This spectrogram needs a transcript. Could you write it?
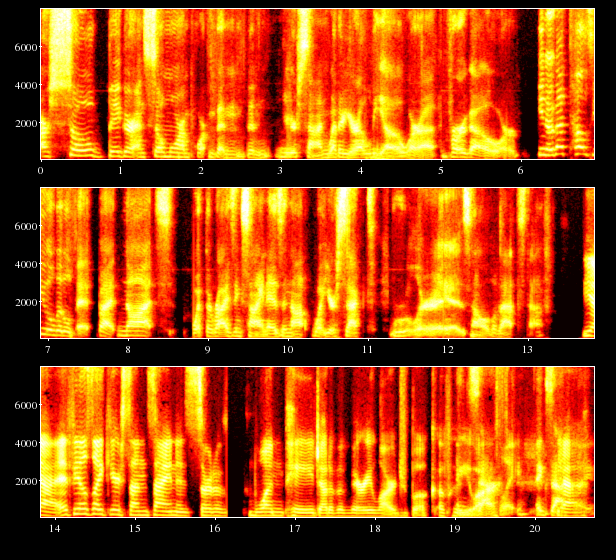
are so bigger and so more important than than your sun, whether you're a Leo or a Virgo or you know, that tells you a little bit, but not what the rising sign is and not what your sect ruler is and all of that stuff. Yeah, it feels like your sun sign is sort of one page out of a very large book of who exactly, you are. Exactly. Exactly.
